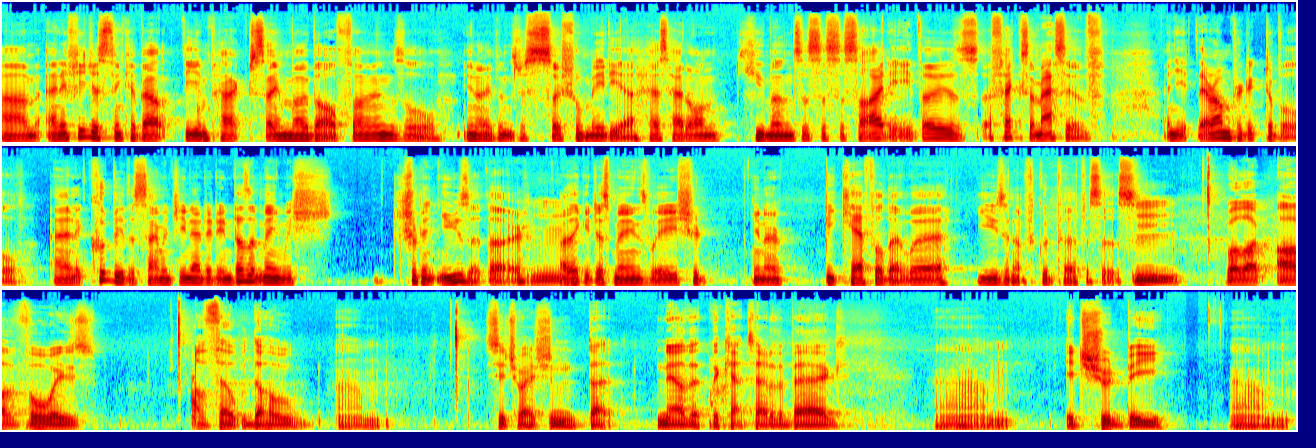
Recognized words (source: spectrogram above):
Um, and if you just think about the impact, say, mobile phones or, you know, even just social media has had on humans as a society, those effects are massive and yet they're unpredictable. And it could be the same with gene editing. Doesn't mean we sh- shouldn't use it, though. I think it just means we should, you know, be careful that we're using it for good purposes. Mm. Well, I've always I've felt with the whole um, situation that now that the cat's out of the bag, um, it should be um,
